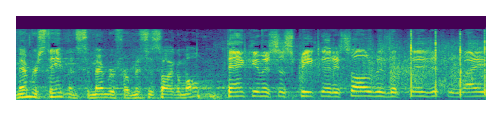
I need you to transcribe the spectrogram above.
Member statements. The member for Mississauga Malton. Thank you, Mr. Speaker. It's always a pleasure to rise.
